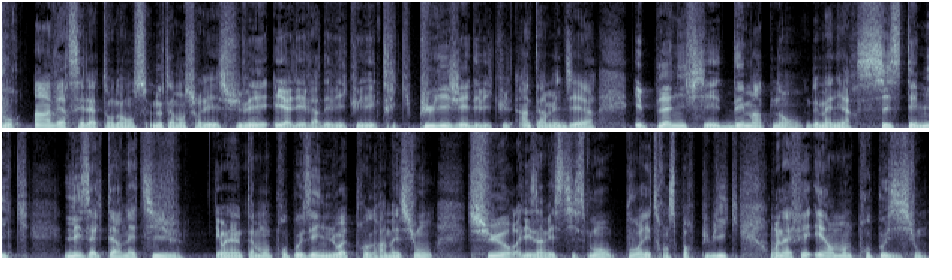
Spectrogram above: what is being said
pour inverser la tendance, notamment sur les SUV, et aller vers des véhicules électriques plus légers et des véhicules intermédiaires, et planifier dès maintenant, de manière systémique, les alternatives. Et on a notamment proposé une loi de programmation sur les investissements pour les transports publics. On a fait énormément de propositions.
